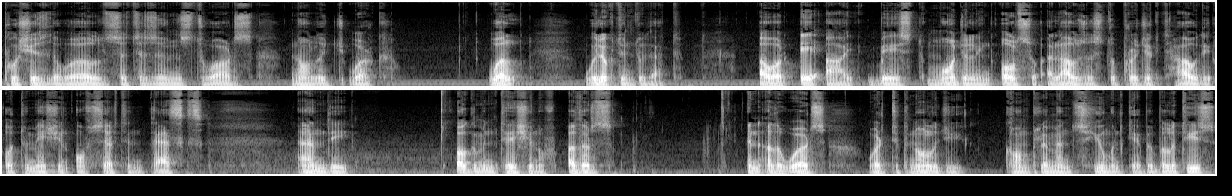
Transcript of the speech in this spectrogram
pushes the world's citizens towards knowledge work. Well, we looked into that. Our AI based modeling also allows us to project how the automation of certain tasks and the augmentation of others, in other words, where technology complements human capabilities,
